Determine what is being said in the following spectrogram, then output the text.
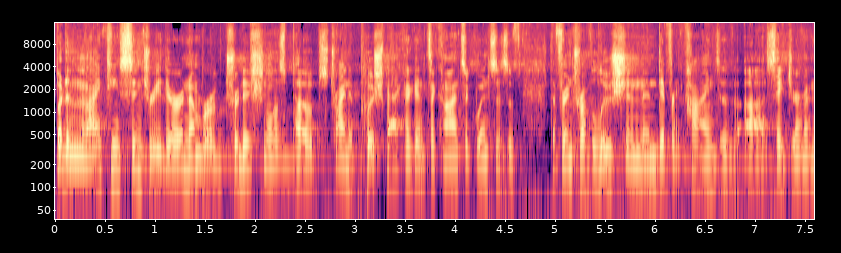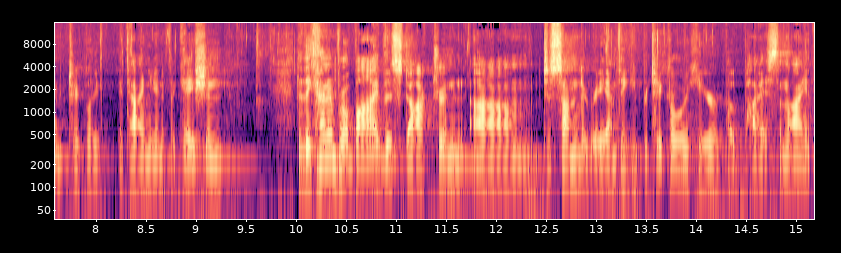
But in the 19th century, there are a number of traditionalist popes trying to push back against the consequences of the French Revolution and different kinds of, uh, say, German, and particularly Italian unification. That They kind of revive this doctrine um, to some degree. I'm thinking particularly here of Pope Pius IX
